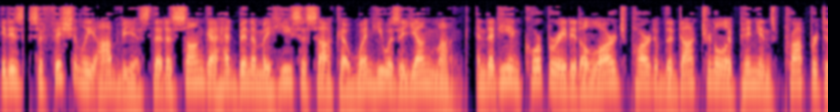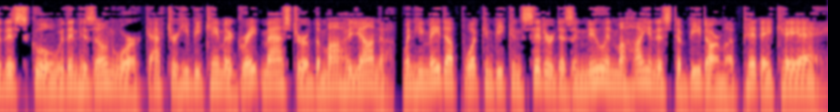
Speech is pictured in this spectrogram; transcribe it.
it is sufficiently obvious that Asanga had been a Mahisasaka when he was a young monk, and that he incorporated a large part of the doctrinal opinions proper to this school within his own work after he became a great master of the Mahayana, when he made up what can be considered as a new and Mahayanist Abhidharma Pitaka.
